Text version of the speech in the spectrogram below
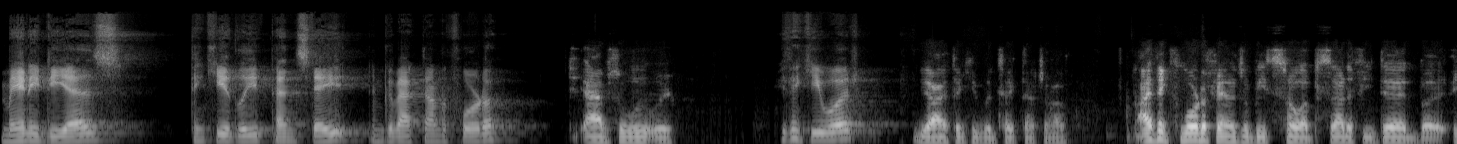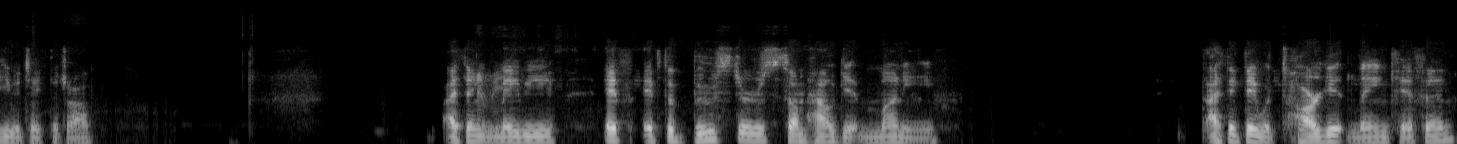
Manny Diaz, think he'd leave Penn State and go back down to Florida? Absolutely. You think he would? Yeah, I think he would take that job. I think Florida fans would be so upset if he did, but he would take the job. I think mean- maybe if if the boosters somehow get money, I think they would target Lane Kiffin.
